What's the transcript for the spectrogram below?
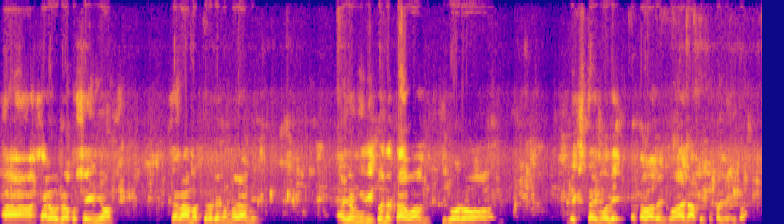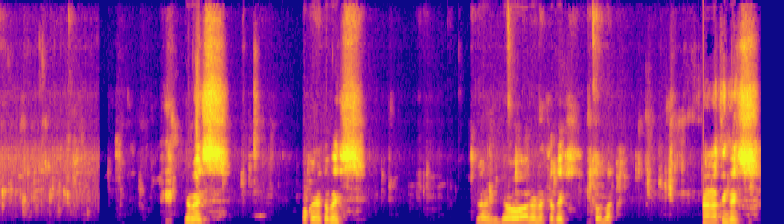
Ah, saludo ako sa inyo. Salamat talaga ng marami. Ah, yung hindi ko natawag, siguro next time uli, tatawagan ko, hanapin ko pa yung iba. Yeah guys, okay na to guys. Yan, medyo ano na siya guys, ito na. Na natin guys.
